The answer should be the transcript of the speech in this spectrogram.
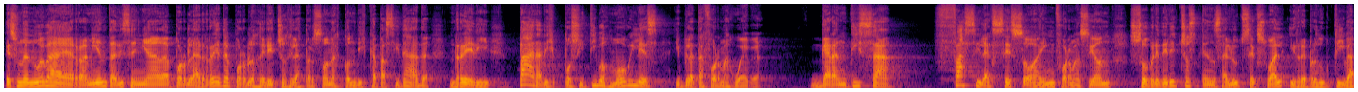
es una nueva herramienta diseñada por la Red por los Derechos de las Personas con Discapacidad, REDI, para dispositivos móviles y plataformas web. Garantiza fácil acceso a información sobre derechos en salud sexual y reproductiva,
